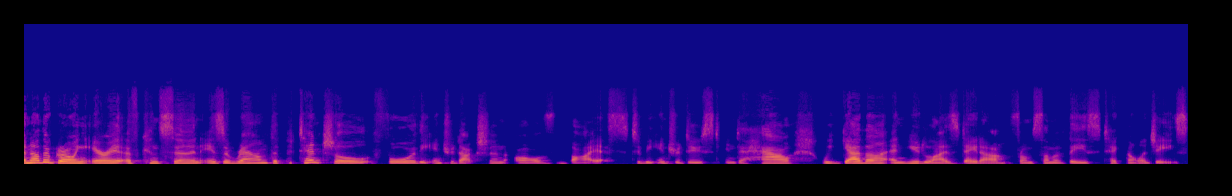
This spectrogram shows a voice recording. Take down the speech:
Another growing area of concern is around the potential for the introduction of bias to be introduced into how we gather and utilize data from some of these technologies.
